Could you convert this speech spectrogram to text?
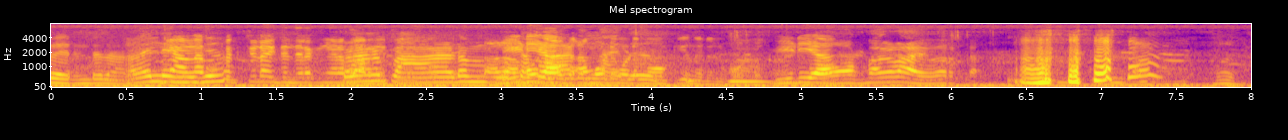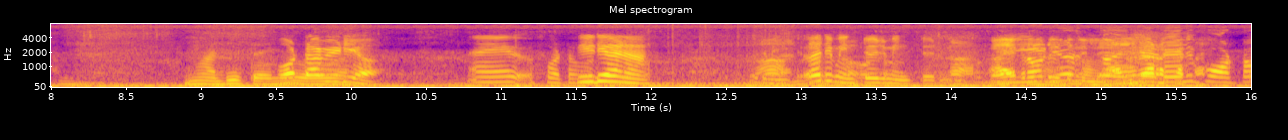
വരേണ്ടതാണ്. പാടം. ഇങ്ങോട്ടും ഫോട്ടോ വീഡിയോ? വീഡിയോ ആണോ ഒരു മിനിറ്റ് ഒരു മിനിറ്റ് ഒരു ബാക്ക്ഗ്രൗണ്ട് കിട്ടുന്നില്ല ഫോട്ടോ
